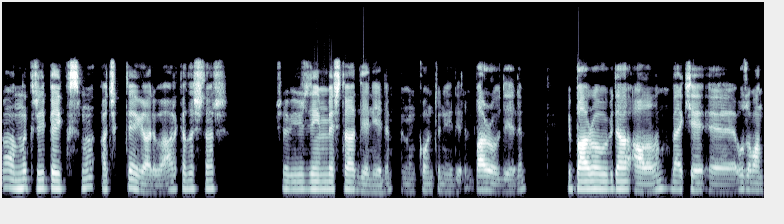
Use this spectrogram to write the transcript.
Şu anlık repay kısmı açık değil galiba. Arkadaşlar şöyle bir %25 daha deneyelim. Hemen continue diyelim. Borrow diyelim. Bir borrow'u bir daha alalım. Belki e, o zaman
